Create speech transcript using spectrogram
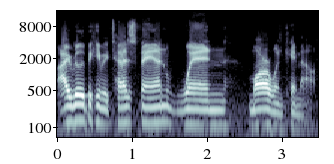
I really became a TES fan when Morrowind came out.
